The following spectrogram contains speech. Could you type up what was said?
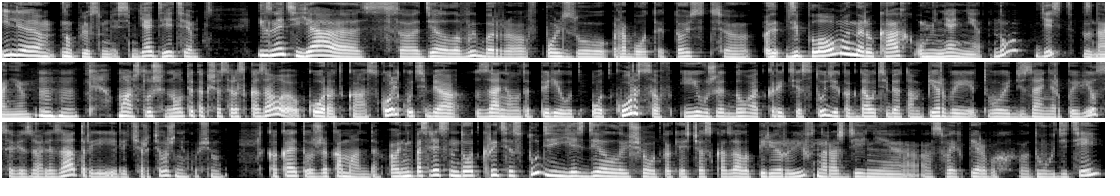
Или, ну, плюс у меня семья, дети — и, знаете, я сделала выбор э, в пользу работы. То есть э, диплома на руках у меня нет. Но есть знания. Угу. Маш, слушай, ну вот ты так сейчас рассказала коротко. Сколько у тебя занял этот период от курсов и уже до открытия студии, когда у тебя там первый твой дизайнер появился, визуализатор или чертежник, в общем, какая-то уже команда. А непосредственно до открытия студии я сделала еще, вот как я сейчас сказала, перерыв на рождение а, своих первых а, двух детей.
